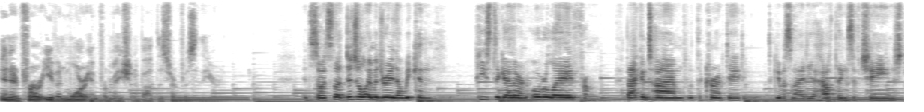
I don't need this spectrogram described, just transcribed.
and infer even more information about the surface of the earth. And so it's that digital imagery that we can piece together and overlay from back in time with the current date to, to give us an idea how things have changed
